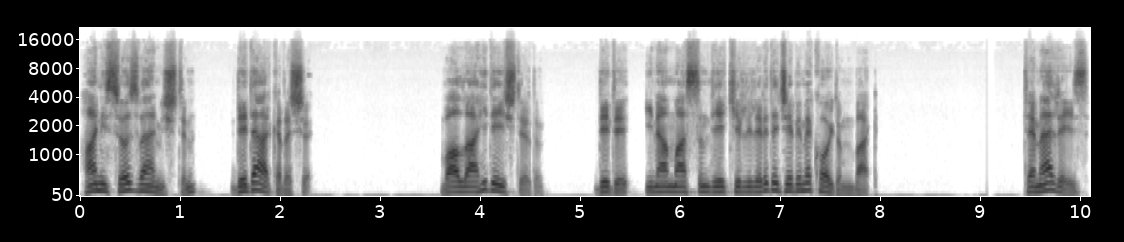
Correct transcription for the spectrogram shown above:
Hani söz vermiştin, dedi arkadaşı. Vallahi değiştirdim. Dedi, inanmazsın diye kirlileri de cebime koydum bak. Temel Reis,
